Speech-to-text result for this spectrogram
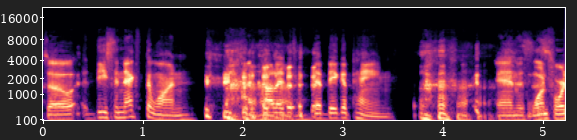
So this next one, I call it the bigger pain, and this one is four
